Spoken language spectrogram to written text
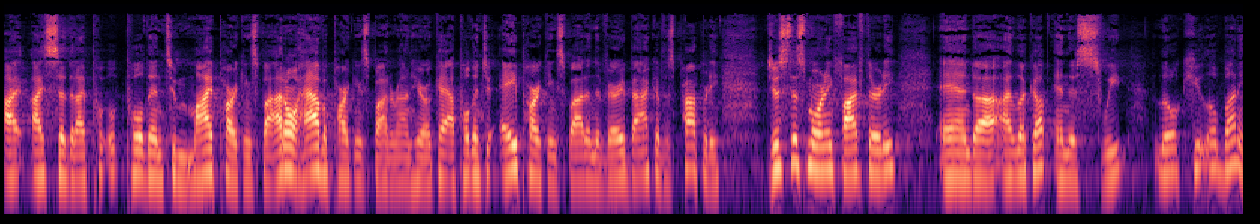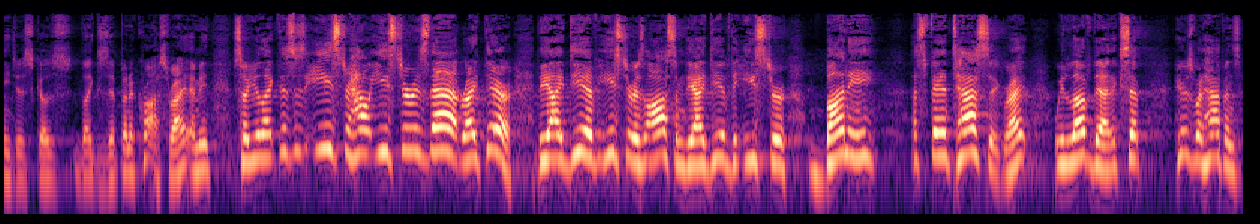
I, I said that I pu- pulled into my parking spot. I don't have a parking spot around here, okay? I pulled into a parking spot in the very back of this property just this morning, 5.30, and uh, I look up, and this sweet little cute little bunny just goes like zipping across, right? I mean, so you're like, this is Easter. How Easter is that right there? The idea of Easter is awesome. The idea of the Easter bunny, that's fantastic, right? We love that. Except here's what happens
